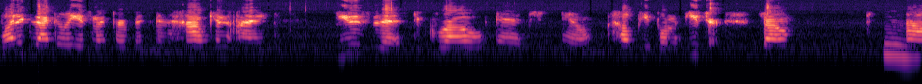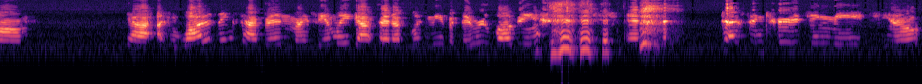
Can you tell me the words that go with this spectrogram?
what exactly is my purpose, and how can I use this to grow and, you know, help people in the future. So, Mm. um, yeah, a lot of things happened. My family got fed up with me, but they were loving and kept encouraging me, to, you know,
